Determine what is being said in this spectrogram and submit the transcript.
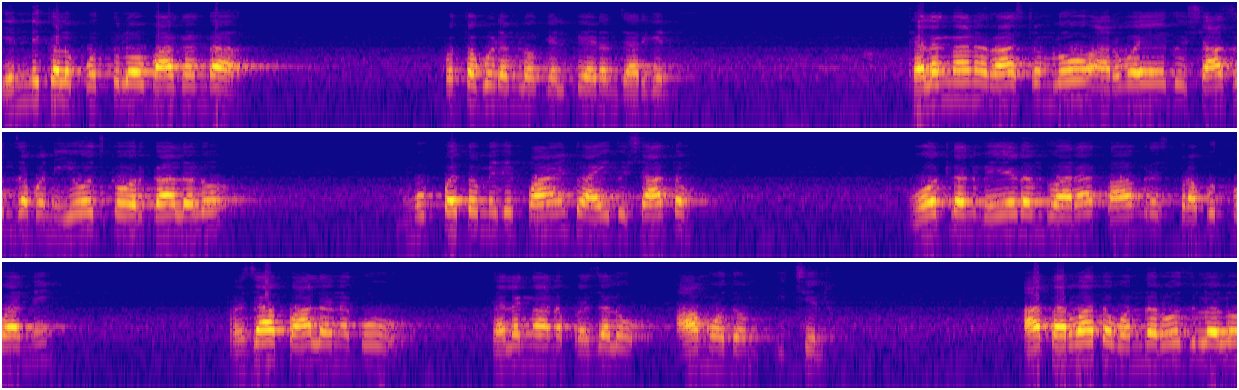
ఎన్నికల పొత్తులో భాగంగా కొత్తగూడెంలో గెలిపేయడం జరిగింది. తెలంగాణ రాష్ట్రంలో అరవై ఐదు శాసనసభ నియోజకవర్గాలలో ముప్పై తొమ్మిది పాయింట్ ఐదు శాతం ఓట్లను వేయడం ద్వారా కాంగ్రెస్ ప్రభుత్వాన్ని ప్రజాపాలనకు తెలంగాణ ప్రజలు ఆమోదం ఇచ్చిండ్రు. ఆ తర్వాత వంద రోజులలో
